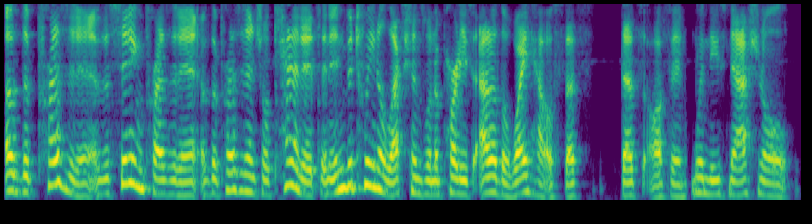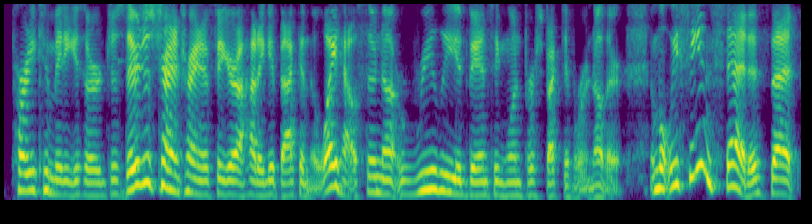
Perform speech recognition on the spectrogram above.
of the president, of the sitting president, of the presidential candidates, and in between elections when a party's out of the White House, that's that's often when these national party committees are just they're just trying to trying to figure out how to get back in the White House. They're not really advancing one perspective or another. And what we see instead is that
